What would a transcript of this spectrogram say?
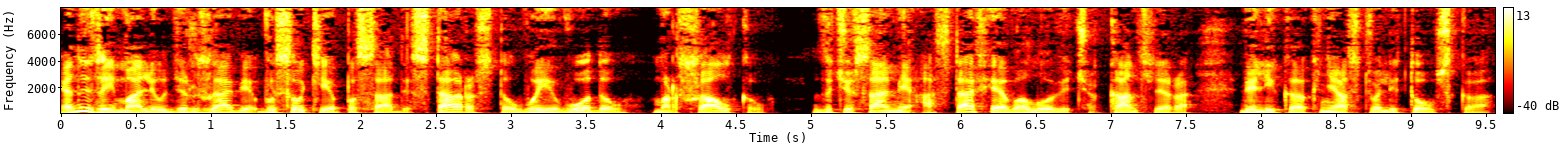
Яны займалі ў дзяржаве высокія пасады старастаў, воеводаў, маршалкаў, За часамі Астафія Валовича, канцлера вялікага княства літоўскага,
